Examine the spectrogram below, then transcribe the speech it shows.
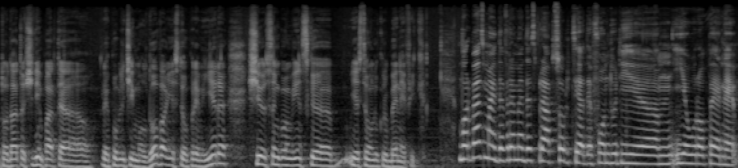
totodată și din partea Republicii Moldova, este o premieră și eu sunt convins că este un lucru benefic. Vorbeați mai devreme despre absorpția de fonduri europene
